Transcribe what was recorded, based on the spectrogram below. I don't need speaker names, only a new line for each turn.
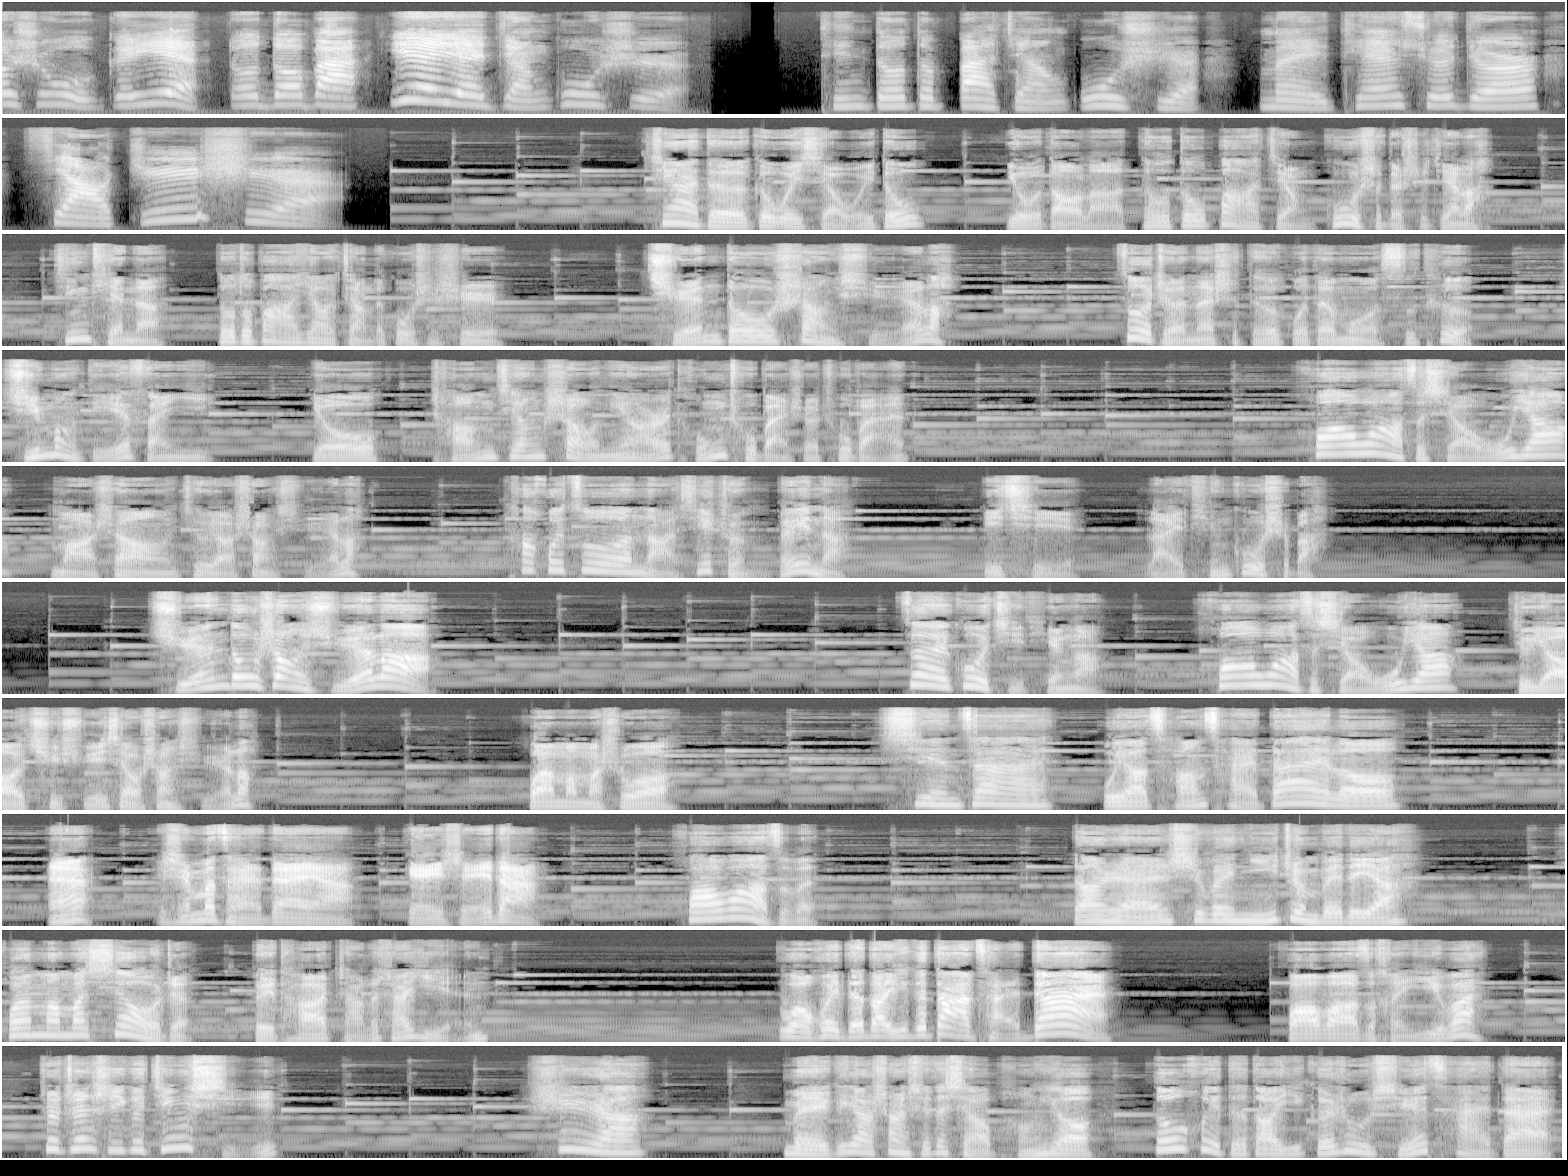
六十五个夜，豆豆爸夜夜讲故事，听豆豆爸讲故事，每天学点儿小知识。
亲爱的各位小围兜，又到了豆豆爸讲故事的时间了。今天呢，豆豆爸要讲的故事是《全都上学了》，作者呢是德国的莫斯特，徐梦蝶翻译，由长江少年儿童出版社出版。花袜子小乌鸦马上就要上学了，他会做哪些准备呢？一起来听故事吧。全都上学了，再过几天啊，花袜子小乌鸦就要去学校上学了。花妈妈说：“现在我要藏彩带喽。”
哎，什么彩带呀？给谁的？
花袜子问。当然是为你准备的呀！欢妈妈笑着对他眨了眨眼。
我会得到一个大彩蛋，
花袜子很意外，这真是一个惊喜。是啊，每个要上学的小朋友都会得到一个入学彩带。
